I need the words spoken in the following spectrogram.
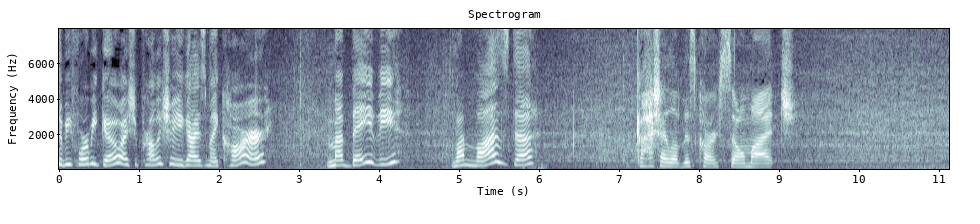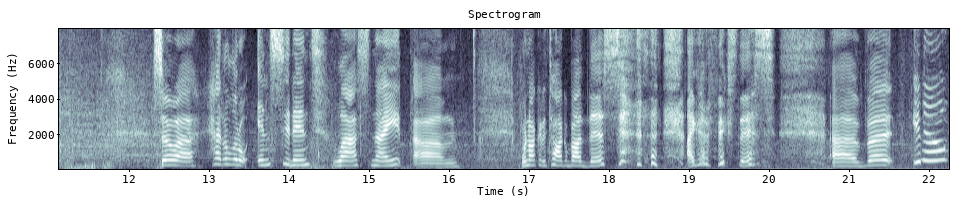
So before we go, I should probably show you guys my car. My baby, my Mazda. Gosh, I love this car so much. So uh, had a little incident last night. Um, we're not gonna talk about this. I gotta fix this. Uh, but you know,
